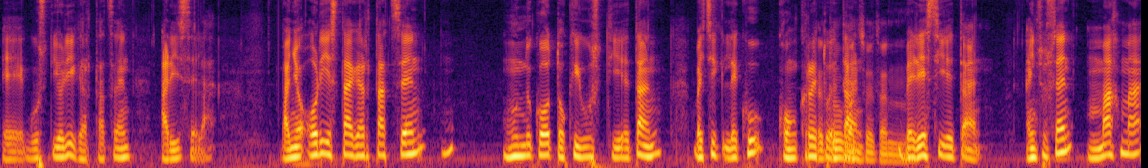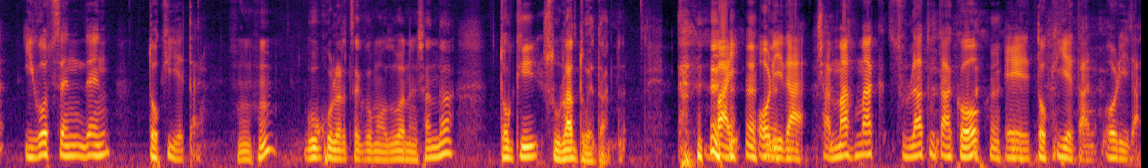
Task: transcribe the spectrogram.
e, guzti hori gertatzen ari zela. Baina hori ez da gertatzen munduko toki guztietan, baizik leku konkretuetan, berezietan, hain zuzen magma igotzen den tokietan. Mm -hmm. Guk ulertzeko moduan esan da, toki zulatuetan. Bai, hori da. Osa, magmak zulatutako e, tokietan, hori da.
